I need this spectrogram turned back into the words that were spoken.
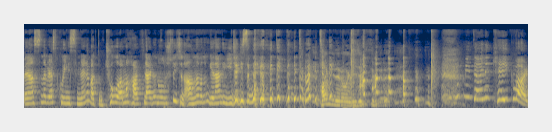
Ben aslında biraz coin isimlerine baktım. Çoğu ama harflerden oluştuğu için anlamadım. Genelde yiyecek isimleri dikkat etmedim. Hangileri o yiyecek isimleri? bir tane cake var.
